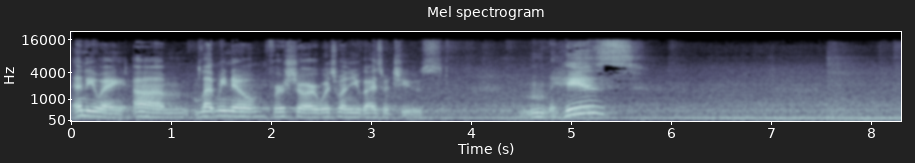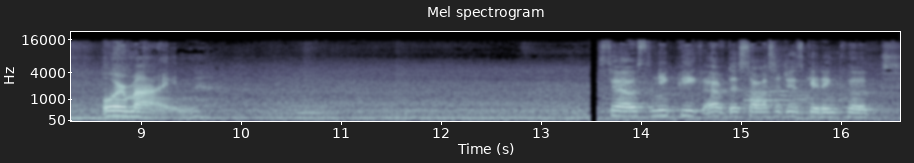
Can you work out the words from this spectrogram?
Anyway, um, let me know for sure which one you guys would choose. His or mine. So, sneak peek of the sausages getting cooked.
